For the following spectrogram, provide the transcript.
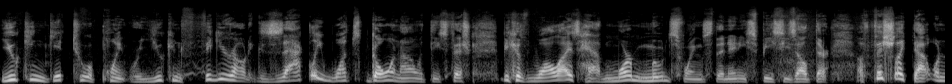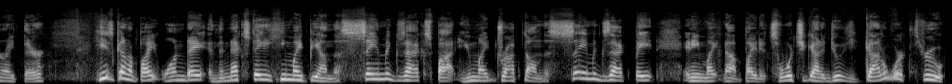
you can get to a point where you can figure out exactly what's going on with these fish because walleyes have more mood swings than any species out there. A fish like that one right there, he's going to bite one day and the next day he might be on the same exact spot. You might drop down the same exact bait and he might not bite it. So what you got to do is you got to work through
